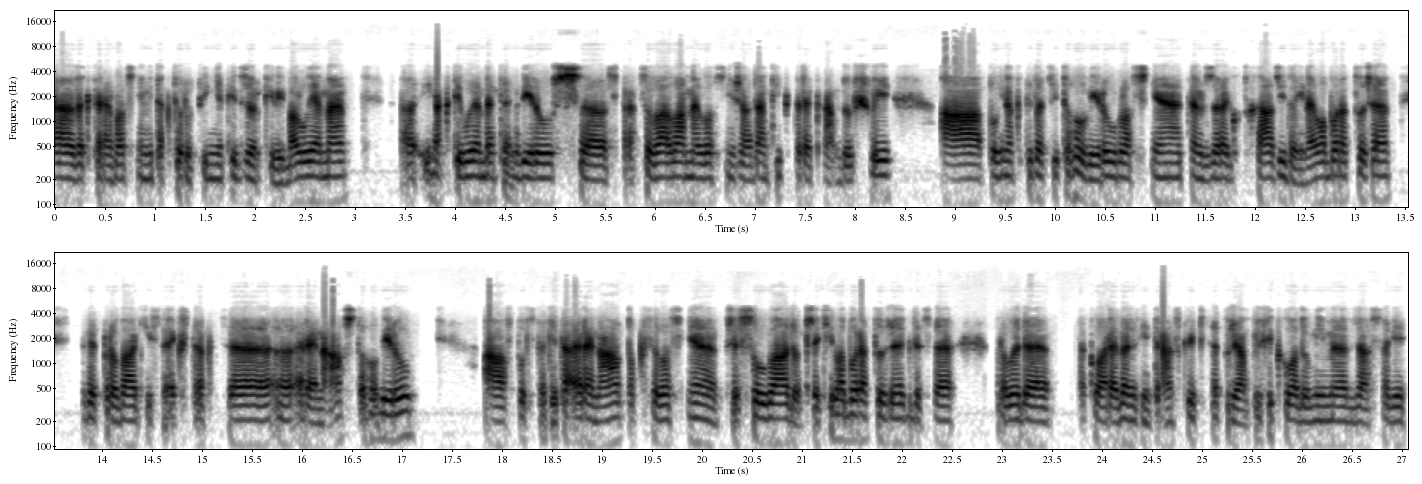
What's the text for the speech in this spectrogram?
eh, ve které vlastně my takto rutinně ty vzorky vybalujeme, eh, inaktivujeme ten virus, zpracováváme vlastně žádanky, které k nám došly a po inaktivaci toho viru vlastně ten vzorek odchází do jiné laboratoře, kde provádí se extrakce RNA z toho viru a v podstatě ta RNA pak se vlastně přesouvá do třetí laboratoře, kde se provede taková reverzní transkripce, protože amplifikovat umíme v zásadě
